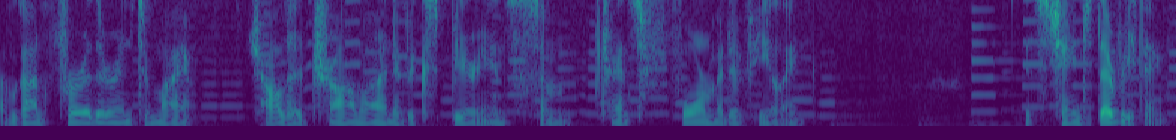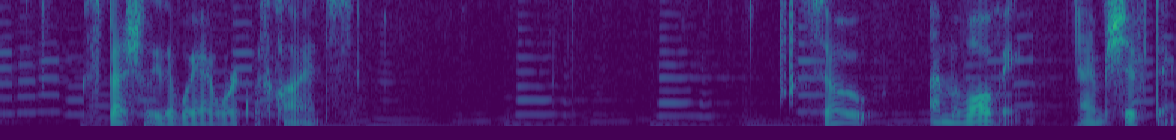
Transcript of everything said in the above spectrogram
I've gone further into my childhood trauma and have experienced some transformative healing. It's changed everything, especially the way I work with clients. So I'm evolving, I'm shifting,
